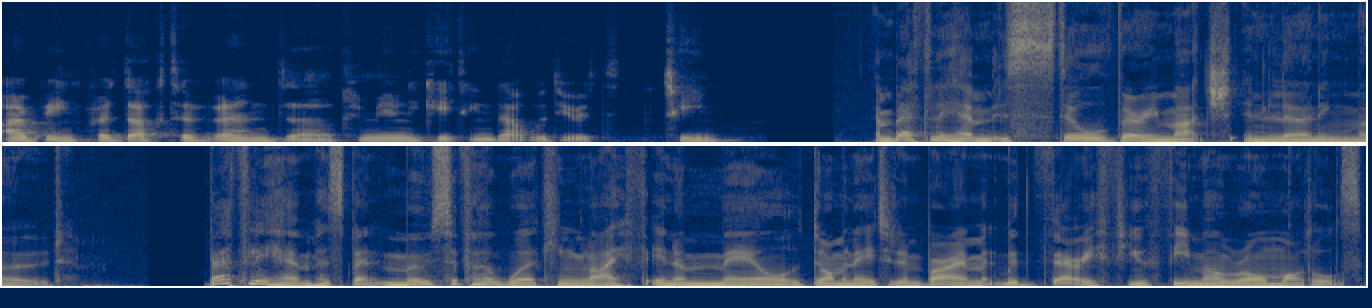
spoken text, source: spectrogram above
are being productive and uh, communicating that with your t- team and Betelhem is still very much in learning mode. Betelhem has spent most of her working life in a male dominated environment with very few female role models.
